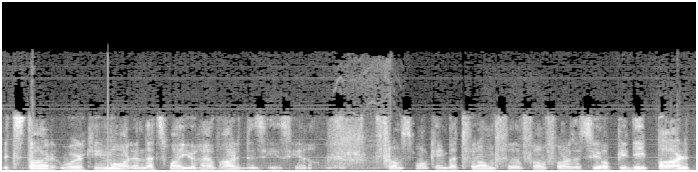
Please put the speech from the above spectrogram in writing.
it start working more, and that's why you have heart disease, you know, from smoking. But from from for the COPD part,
